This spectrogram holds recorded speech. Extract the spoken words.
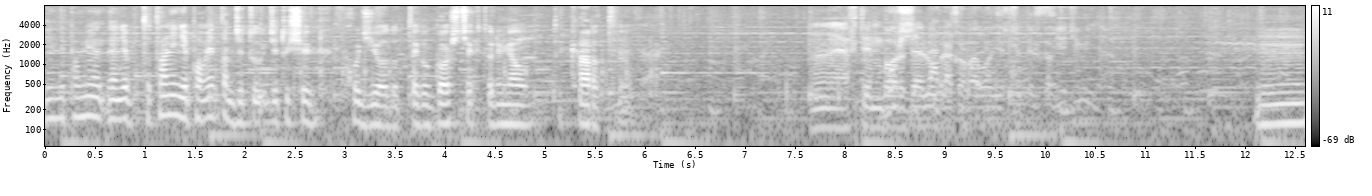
Ja nie pamiętam, ja nie, totalnie nie pamiętam, gdzie tu, gdzie tu się wchodziło do tego gościa, który miał te karty. W tym bordelu brakowało jeszcze tylko Wiedźmina. Mm.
